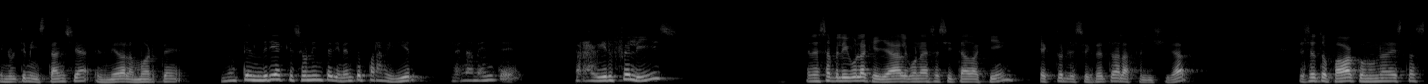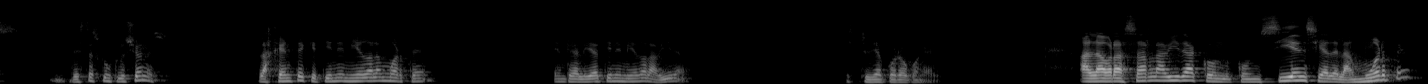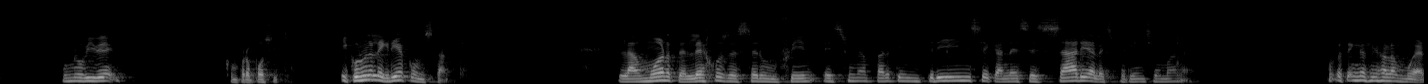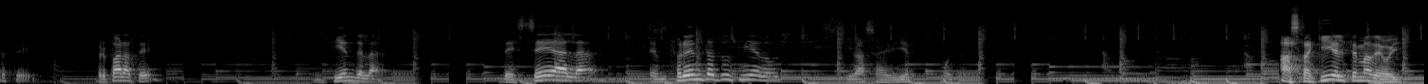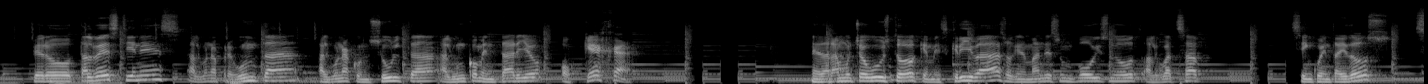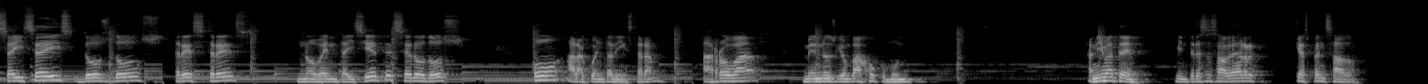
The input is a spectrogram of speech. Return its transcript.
En última instancia, el miedo a la muerte no tendría que ser un impedimento para vivir plenamente, para vivir feliz. En esa película que ya alguna vez he citado aquí, Héctor y el secreto de la felicidad, él se topaba con una de estas, conclusiones. La gente que tiene miedo a la muerte, en realidad tiene miedo a la vida. Estoy de acuerdo con él. Al abrazar la vida con conciencia de la muerte, uno vive con propósito y con una alegría constante. La muerte, lejos de ser un fin, es una parte intrínseca, necesaria a la experiencia humana. No tengas miedo a la muerte. Prepárate, entiéndela, deséala, enfrenta tus miedos y vas a vivir muy feliz. Hasta aquí el tema de hoy. Pero tal vez tienes alguna pregunta, alguna consulta, algún comentario o queja. Me dará mucho gusto que me escribas o que me mandes un voice note al WhatsApp 52 66 22 33 9702 o a la cuenta de Instagram arroba menos guion bajo común. Anímate, me interesa saber qué has pensado.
